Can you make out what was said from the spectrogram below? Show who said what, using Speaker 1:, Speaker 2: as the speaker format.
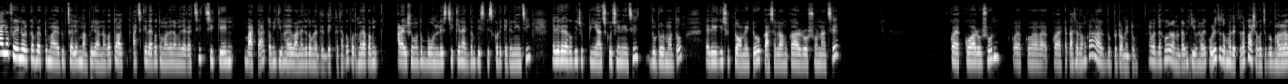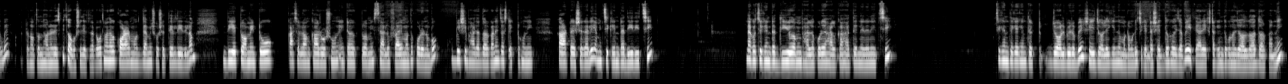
Speaker 1: Hello friend welcome back to my YouTube channel মাপি রান্নাঘর তো আজ- আজকে দেখো তোমাদের আমি দেখাচ্ছি চিকেন বাটা। তো আমি কীভাবে বানাই তো তোমরা দেখতে থাকো। প্রথমে দেখো আমি আড়াইশো মতো বোনলেস চিকেন একদম পিস পিস করে কেটে নিয়েছি। এদিকে দেখো কিছু পেঁয়াজ কুচিয়ে নিয়েছি দুটোর মতো। এদিকে কিছু টমেটো, কাঁচা লঙ্কা, রসুন আছে। কয়েক কোয়া রসুন। কয়েক কোয়া কয়েকটা কাঁচা লঙ্কা আর দুটো টমেটো। এবার দেখো রান্নাটা আমি কীভাবে করি, তো তোমরা দেখতে থাকো, আশা করছি খুব ভালো লাগবে। একটা নতুন ধরনের রেসিপি তো অবশ্যই দেখতে থাকো। প্রথমে দেখো কড়ার মধ্যে আমি সর্ষের তেল দিয়ে দিলাম। দিয়ে টমেটো, কাঁচা লঙ্কা, রসুন, এটা একটু আমি স্যালো ফ্রাই মতো করে নেব। খুব বেশি ভাজার দরকার নেই জাস্ট একটুখানি কালারটা এসে গেলেই আমি চিকেনটা দিয়ে দিচ্ছি। দেখো চিকেনটা দিয়েও আমি ভালো করে হালকা হাতে নেড়ে নিচ্ছি। চিকেন থেকে কিন্তু একটু জল বেরোবে, সেই জলে কিন্তু মোটামুটি চিকেনটা সেদ্ধ হয়ে যাবে। এতে আর এক্সট্রা কিন্তু কোনো জল দেওয়ার দরকার নেই।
